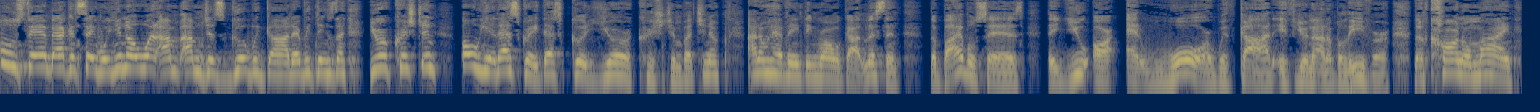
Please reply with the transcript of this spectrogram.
People who stand back and say, well, you know what? I'm, I'm just good with God. Everything's like, you're a Christian? Oh, yeah, that's great. That's good. You're a Christian. But you know, I don't have anything wrong with God. Listen, the Bible says that you are at war with God if you're not a believer. The carnal mind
